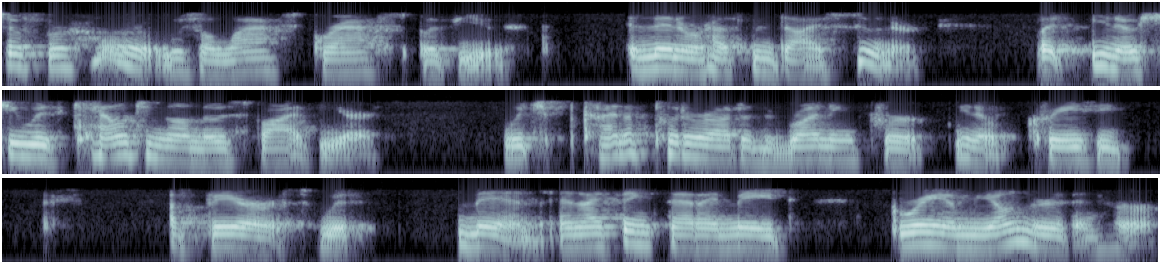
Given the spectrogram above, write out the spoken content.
So for her, it was a last grasp of youth. And then her husband dies sooner. But, you know, she was counting on those five years which kind of put her out of the running for, you know, crazy affairs with men. And I think that I made Graham younger than her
